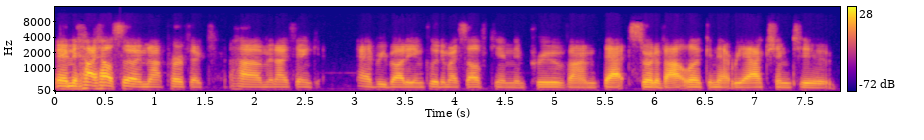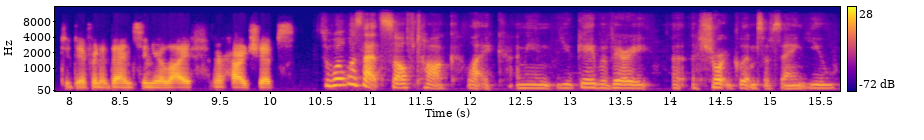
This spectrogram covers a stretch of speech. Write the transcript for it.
And I also am not perfect. Um, and I think everybody, including myself, can improve on that sort of outlook and that reaction to to different events in your life or hardships. So, what was that self talk like? I mean, you gave a very a short glimpse of saying you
